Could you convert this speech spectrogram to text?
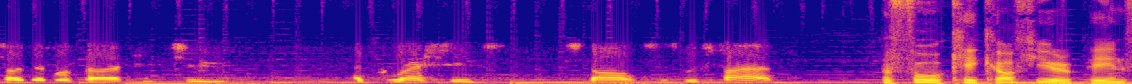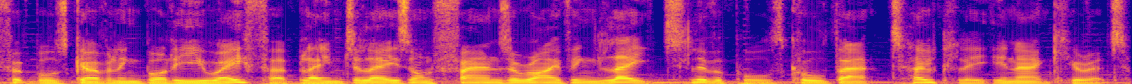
so they reverted to aggressive stances with fans. Before kick-off, European football's governing body UEFA blamed delays on fans arriving late. Liverpool's called that totally inaccurate.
